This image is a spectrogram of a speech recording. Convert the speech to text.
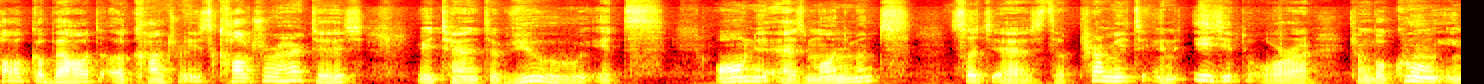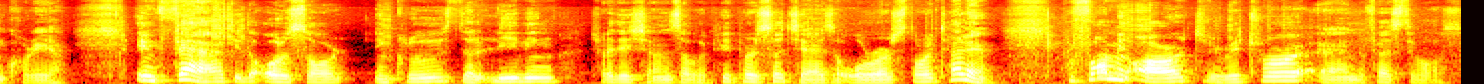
talk about a country's cultural heritage, we tend to view it only as monuments such as the pyramid in Egypt or Gyeongbokgung in Korea. In fact, it also includes the living traditions of people such as oral storytelling, performing art, ritual, and festivals.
